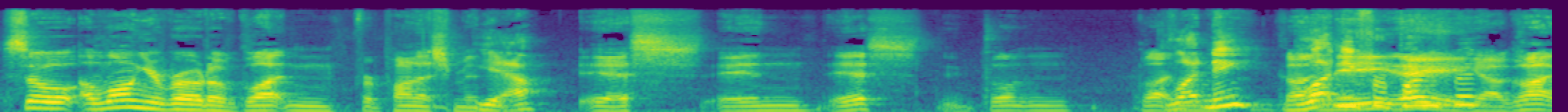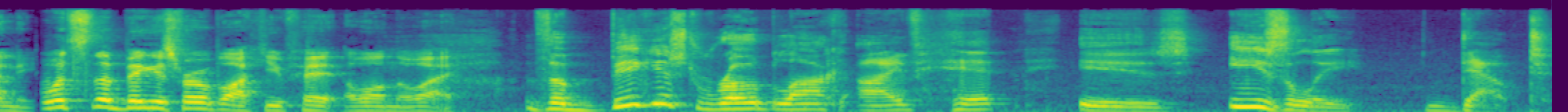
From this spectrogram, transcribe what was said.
So along your road of glutton for punishment, yeah, ish in ish glutton, glutton gluttony, gluttony, gluttony for punishment. There you go, gluttony. What's the biggest roadblock you've hit along the way? The biggest roadblock I've hit is easily doubt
